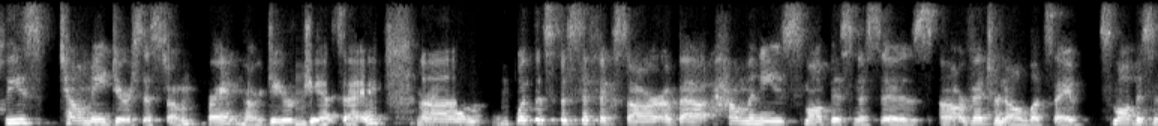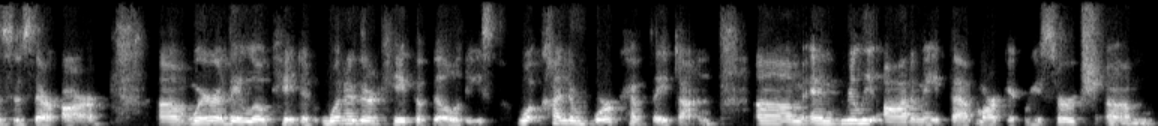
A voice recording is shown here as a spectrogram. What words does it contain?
Please tell me, dear system, right, or dear GSA, um, what the specifics are about how many small businesses uh, or veteran let's say, small businesses there are. Um, where are they located? What are their capabilities? What kind of work have they done? Um, and really automate that market research um,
